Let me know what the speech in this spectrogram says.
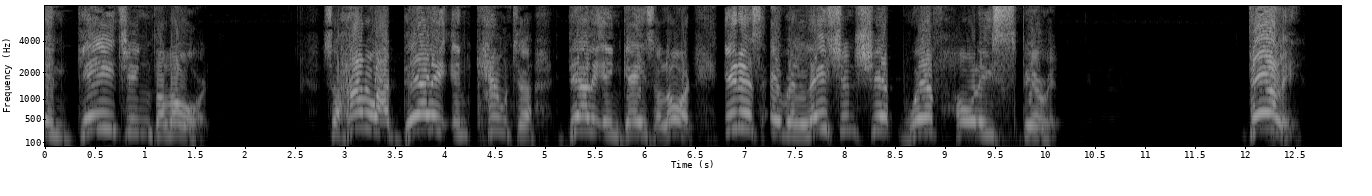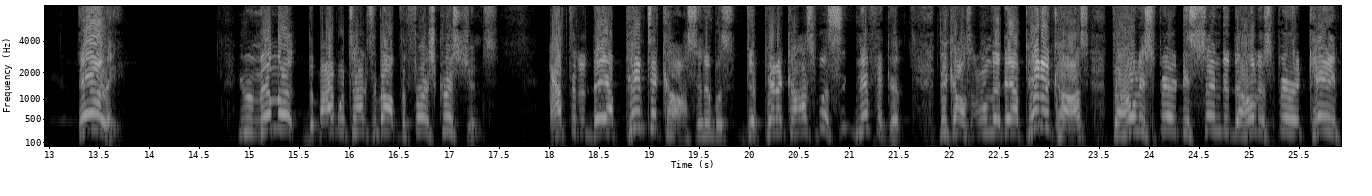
engaging the Lord. So, how do I daily encounter, daily engage the Lord? It is a relationship with Holy Spirit. Daily. Daily. You remember the Bible talks about the first Christians after the day of Pentecost, and it was the Pentecost was significant because on the day of Pentecost, the Holy Spirit descended, the Holy Spirit came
